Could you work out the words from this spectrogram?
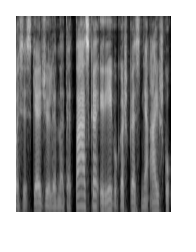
pasiskedžiulinate taską ir jeigu kažkas neaišku,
